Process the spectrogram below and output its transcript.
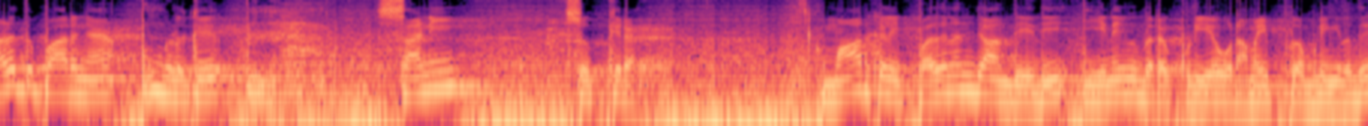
அடுத்து பாருங்கள் உங்களுக்கு சனி சுக்கிரன். மார்கழி பதினஞ்சாம் தேதி இணைவு பெறக்கூடிய ஒரு அமைப்பு அப்படிங்கிறது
